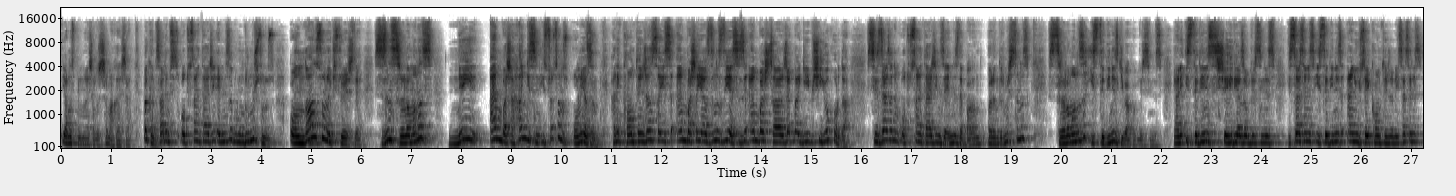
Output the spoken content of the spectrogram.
yanıt bulmaya çalışacağım arkadaşlar. Bakın sadece siz 30 tane tercih elinizde bulundurmuşsunuz. Ondan sonraki süreçte sizin sıralamanız neyi en başa hangisini istiyorsanız onu yazın. Hani kontenjan sayısı en başa yazdınız diye sizi en baş çağıracaklar gibi bir şey yok orada. Sizler zaten 30 tane tercihinizi elinizde barındırmışsınız. Sıralamanızı istediğiniz gibi yapabilirsiniz. Yani istediğiniz şehir yazabilirsiniz. İsterseniz istediğiniz en yüksek kontenjanı, isterseniz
